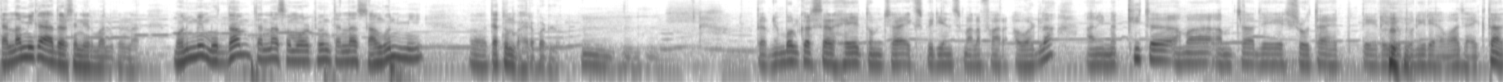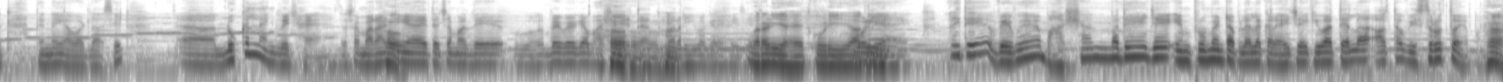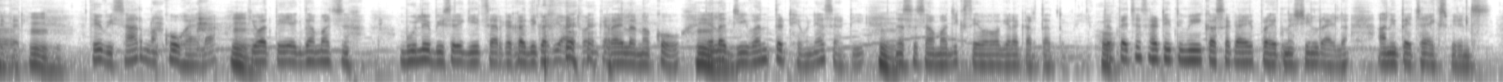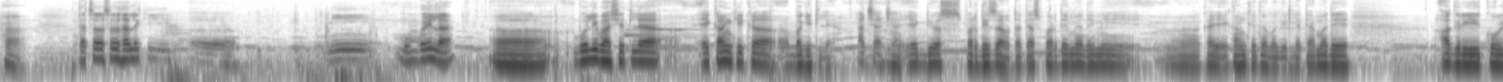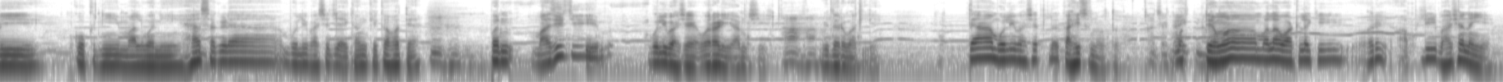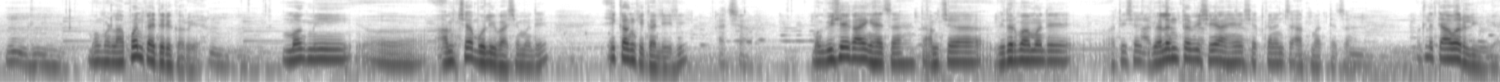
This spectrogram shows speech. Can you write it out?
त्यांना मी काय आदर्श निर्माण करणार? म्हणून मी मुद्दाम त्यांना समोर ठेवून त्यांना सांगून मी त्यातून बाहेर पडलो. तर निंबोलकर सर हे तुमचा एक्सपिरियन्स मला फार आवडला आणि नक्कीच आम्हा आमचा जे श्रोता आहेत ते रेडिओ पुणेरी आवाज ऐकतात त्यांनाही आवडला असेल लोकल लँग्वेज आहे जसं मराठी हो. आहे त्याच्यामध्ये वेगवेगळ्या भाषा हो, हो, येतात. मराठी वगैरे हे आहेत कोळी कोळी आहे आणि ते वेगवेगळ्या भाषांमध्ये जे इम्प्रूव्हमेंट आपल्याला करायचे किंवा त्याला आता विसरतोय आपण कुठेतरी. ते विसार नको व्हायला. किंवा ते एकदमच बुले बिसरे गीत सारखं कधी कधी आठवण करायला नको. त्याला जिवंत ठेवण्यासाठी. जसं सामाजिक सेवा वगैरे करतात तुम्ही. हो. तर त्याच्यासाठी तुम्ही कसं काय प्रयत्नशील राहिला आणि त्याचा एक्सपिरियन्स हां. त्याचं असं झालं की मी मुंबईला बोलीभाषेतल्या एकांकिका बघितल्या. अच्छा अच्छा. एक दिवस स्पर्धेचा होता. त्या स्पर्धेमध्ये मी काही एकांकिका बघितल्या. त्यामध्ये आगरी कोळी कोकणी मालवणी ह्या सगळ्या बोलीभाषेच्या एकांकिका होत्या. पण माझी जी बोलीभाषा आहे वराडी आमची विदर्भातली त्या बोलीभाषेतलं काहीच नव्हतं मग. तेव्हा मला वाटलं की अरे आपली भाषा नाही आहे. मग म्हटलं आपण काहीतरी करूया. मग मी आमच्या बोलीभाषेमध्ये एकांकिका लिहिली अच्छा मग विषय काय घ्यायचा तर आमच्या विदर्भामध्ये अतिशय ज्वलंत विषय आहे. शेतकऱ्यांच्या आत्महत्येचा. म्हटलं त्यावर लिहूया.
